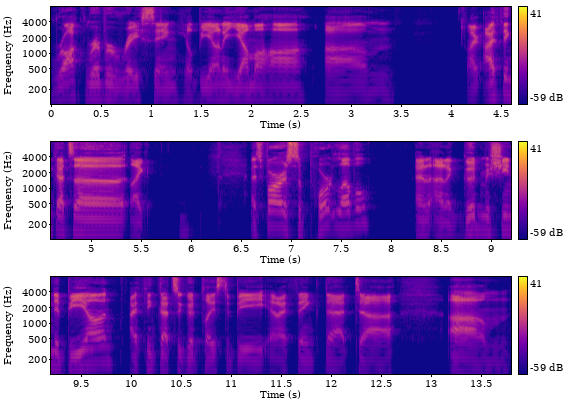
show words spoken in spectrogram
Rock River Racing. He'll be on a Yamaha. Um, like I think that's a like as far as support level and, and a good machine to be on. I think that's a good place to be, and I think that. Uh, um,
